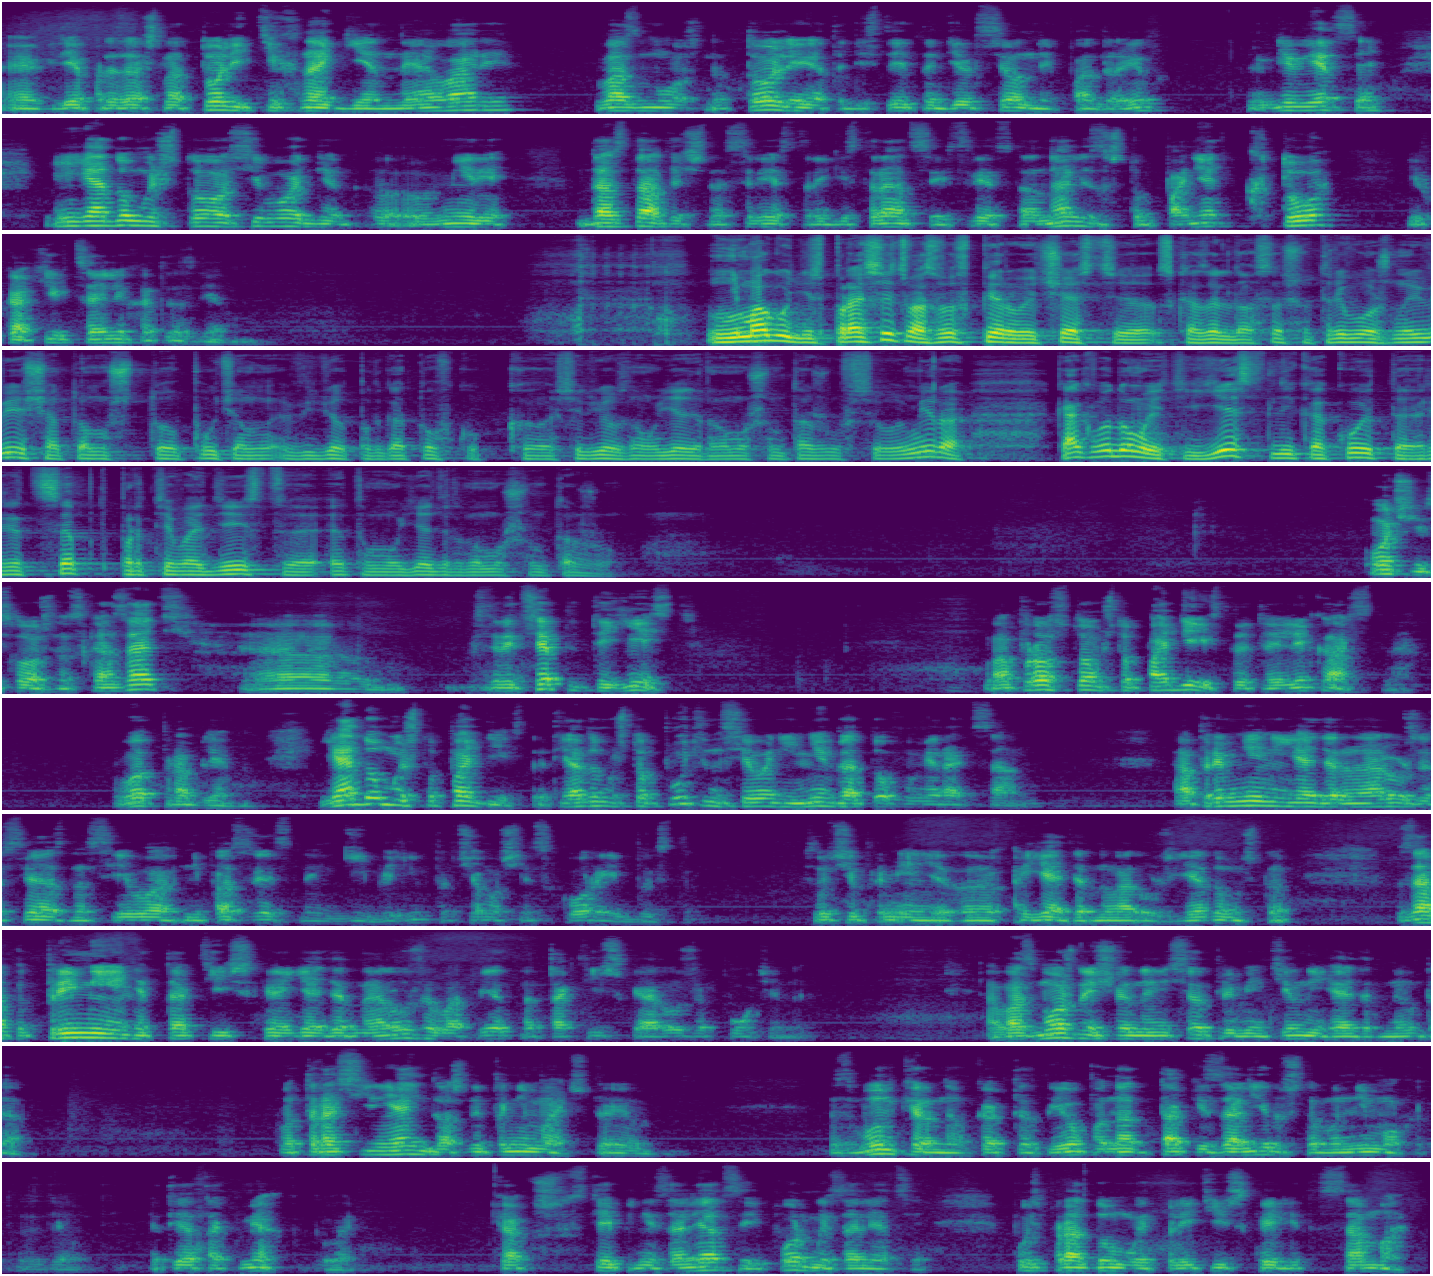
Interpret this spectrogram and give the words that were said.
где произошла то ли техногенная авария, возможно, то ли это действительно диверсионный подрыв, диверсия. И я думаю, что сегодня в мире достаточно средств регистрации, средств анализа, чтобы понять, кто и в каких целях это сделал. Не могу не спросить вас, вы в первой части сказали достаточно тревожную вещь о том, что Путин ведет подготовку к серьезному ядерному шантажу всего мира. Как вы думаете, есть ли какой-то рецепт противодействия этому ядерному шантажу? Очень сложно сказать. Э, Рецепты-то есть. Вопрос в том, что подействует ли лекарство. Вот проблема. Я думаю, что подействует. Я думаю, что Путин сегодня не готов умирать сам. А применение ядерного оружия связано с его непосредственной гибелью, причем очень скоро и быстро. В случае применения ядерного оружия, я думаю, что Запад применит тактическое ядерное оружие в ответ на тактическое оружие Путина. А возможно, еще нанесет превентивный ядерный удар. Вот россияне должны понимать, что с бункерным как-то его надо так изолировать, чтобы он не мог это сделать. Это я так мягко говорю. Как степень изоляции и форма изоляции, пусть продумывает политическая элита сама.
